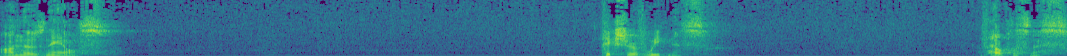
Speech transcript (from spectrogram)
on those nails. Picture of weakness, of helplessness.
